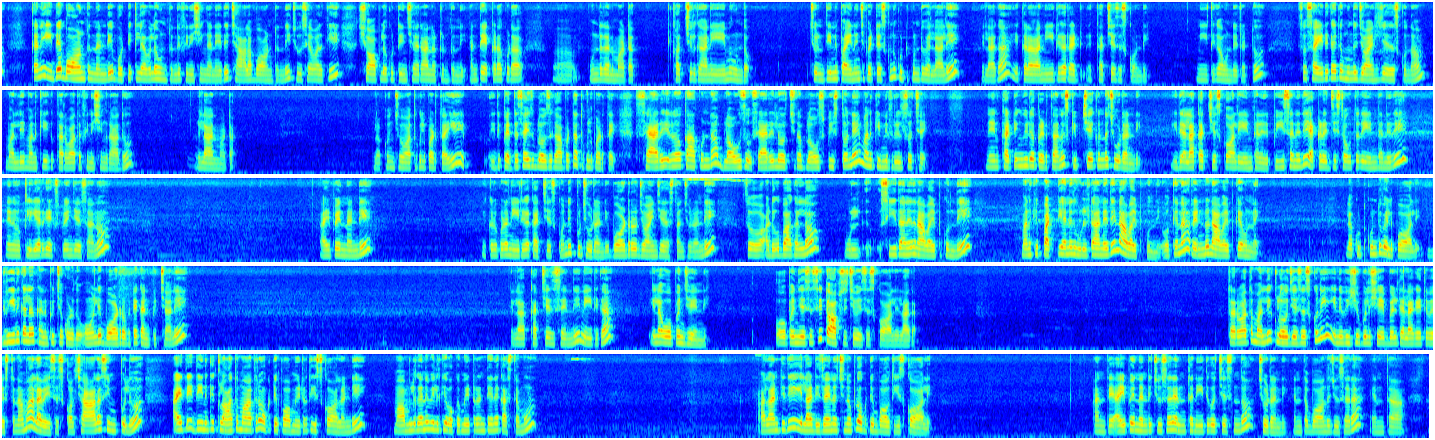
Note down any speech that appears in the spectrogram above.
కానీ ఇదే బాగుంటుందండి. బొట్టిక్ లెవెల్లో ఉంటుంది ఫినిషింగ్ అనేది. చాలా బాగుంటుంది. చూసేవారికి షాప్లో కుట్టించారా అన్నట్టు ఉంటుంది. అంటే ఎక్కడ కూడా ఉండదన్నమాట. ఖర్చులు కానీ ఏమీ ఉండవు. చూడండి దీన్ని పైనుంచి పెట్టేసుకుని కుట్టుకుంటూ వెళ్ళాలి. ఇలాగా ఇక్కడ నీట్గా రెడ్ కట్ చేసేసుకోండి. నీట్గా ఉండేటట్టు. సో సైడ్కి అయితే ముందు జాయింట్లు చేసేసుకుందాం. మళ్ళీ మనకి తర్వాత ఫినిషింగ్ రాదు. ఇలా అనమాట ఇలా కొంచెం అతుకులు పడతాయి. ఇది పెద్ద సైజు బ్లౌజ్ కాబట్టి అతుకులు పడతాయి. శారీలో కాకుండా బ్లౌజు శారీలో వచ్చిన బ్లౌజ్ పీస్తోనే మనకి ఇన్ని ఫ్రిల్స్ వచ్చాయి. నేను కటింగ్ వీడియో పెడతాను. స్కిప్ చేయకుండా చూడండి. ఇది ఎలా కట్ చేసుకోవాలి ఏంటనేది. పీస్ అనేది ఎక్కడ అడ్జస్ట్ అవుతుంది ఏంటనేది నేను క్లియర్గా ఎక్స్ప్లెయిన్ చేశాను. అయిపోయిందండి. ఇక్కడ కూడా నీట్గా కట్ చేసుకోండి. ఇప్పుడు చూడండి బార్డర్ జాయిన్ చేస్తాను చూడండి. సో అడుగు భాగంలో ఉల్ సీదా అనేది నా వైపుకు ఉంది. మనకి పట్టి అనేది ఉల్టా అనేది నా వైపుకు ఉంది. ఓకేనా? రెండు నా వైపుకే ఉన్నాయి. ఇలా కుట్టుకుంటూ వెళ్ళిపోవాలి. గ్రీన్ కలర్ కనిపించకూడదు. ఓన్లీ బార్డర్ ఒకటే కనిపించాలి. ఇలా కట్ చేసేయండి నీట్గా. ఇలా ఓపెన్ చేయండి. ఓపెన్ చేసేసి టాప్ స్టిచ్ వేసేసుకోవాలి ఇలాగా. తర్వాత మళ్ళీ క్లోజ్ చేసేసుకుని ఇన్విజిబుల్ షేప్ బెల్ట్ ఎలాగైతే వేస్తున్నామో అలా వేసేసుకోవాలి. చాలా సింపుల్. అయితే దీనికి క్లాత్ మాత్రం ఒకటి పావు మీటర్ తీసుకోవాలండి. మామూలుగానే వీళ్ళకి ఒక మీటర్ అంటేనే కష్టము. అలాంటిది ఇలా డిజైన్ వచ్చినప్పుడు ఒకటి పావు తీసుకోవాలి. అంతే అయిపోయిందండి. చూసారా ఎంత నీట్గా వచ్చేసిందో? చూడండి ఎంత బాగుందో చూసారా? ఎంత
